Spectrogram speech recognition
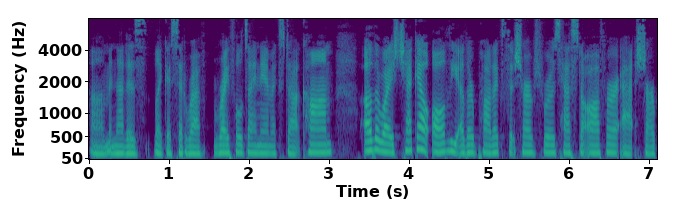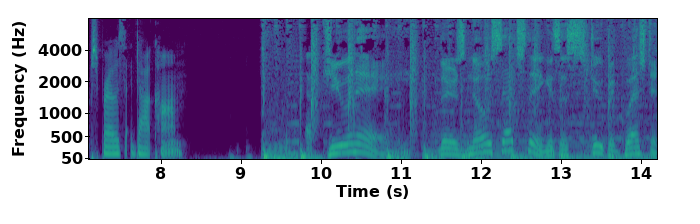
Um, and that is, like I said, rif- rifledynamics.com. Otherwise, check out all the other products that Sharps Bros has to offer at sharpsbros.com. Q&A. There's no such thing as a stupid question.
